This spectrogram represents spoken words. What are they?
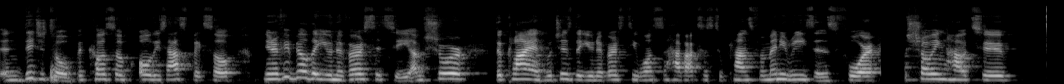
and digital because of all these aspects of you know if you build a university i'm sure the client which is the university wants to have access to plans for many reasons for showing how to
